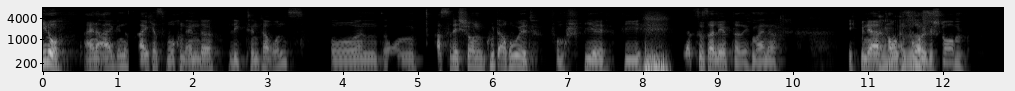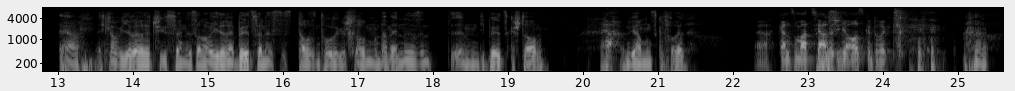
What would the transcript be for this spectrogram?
Tino, ein ereignisreiches Wochenende liegt hinter uns. Und ähm, hast du dich schon gut erholt vom Spiel? Wie, hast du es erlebt? Also ich meine, ich bin ja Ähm, tausend also Tode das, gestorben. ja, ich glaube, jeder, der Chiefs-Fan ist und auch jeder, der Bills-Fan ist, ist tausend Tode gestorben und am Ende sind ähm, die Bills gestorben Ja, und wir haben uns gefreut. ja, ganz martialisch hier ausgedrückt.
